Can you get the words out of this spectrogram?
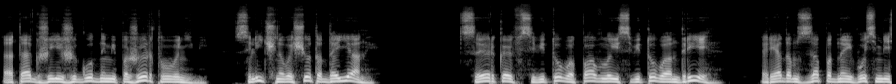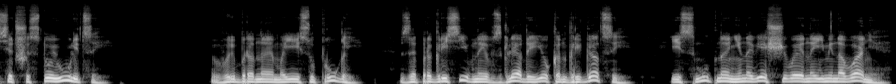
а также ежегодными пожертвованиями с личного счета Даяны. Церковь святого Павла и святого Андрея рядом с западной 86-й улицей. Выбранная моей супругой за прогрессивные взгляды ее конгрегации и смутно ненавязчивое наименование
